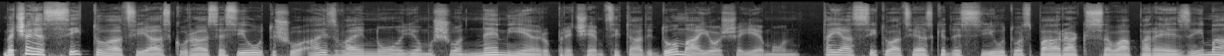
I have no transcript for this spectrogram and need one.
Bet šajās situācijās, kurās es jūtu šo aizvainojumu, šo nemieru pret šiem citādi domājošajiem, un tajās situācijās, kad es jūtos pārāk savā pareizībā,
